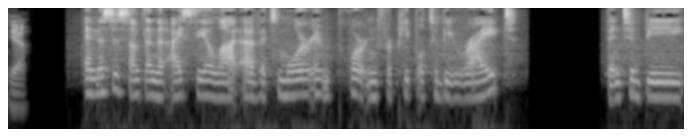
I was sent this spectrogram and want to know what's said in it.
yeah, And this is something that I see a lot of. It's more important for people to be right than to be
